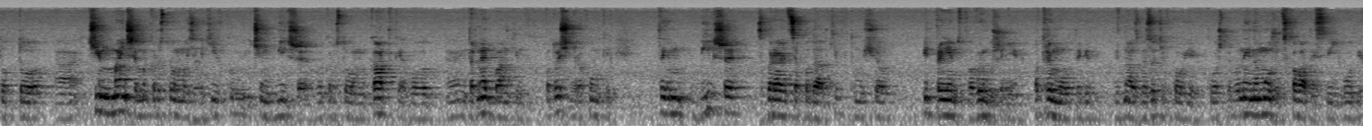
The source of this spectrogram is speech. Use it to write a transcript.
Тобто, е, чим менше ми користуємося готівкою, і чим більше використовуємо картки або е, інтернет-банкінг, поточні рахунки, тим більше збираються податків, тому що підприємства вимушені отримувати від, від нас безготівкові кошти. Вони не можуть сховати свій обіг,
